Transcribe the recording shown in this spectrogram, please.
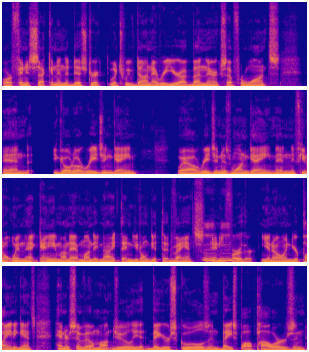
or finish second in the district, which we've done every year I've been there except for once. And you go to a region game. Well, region is one game, and if you don't win that game on that Monday night, then you don't get to advance any mm-hmm. further, you know. And you're playing against Hendersonville, Mount Juliet, bigger schools and baseball powers, and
